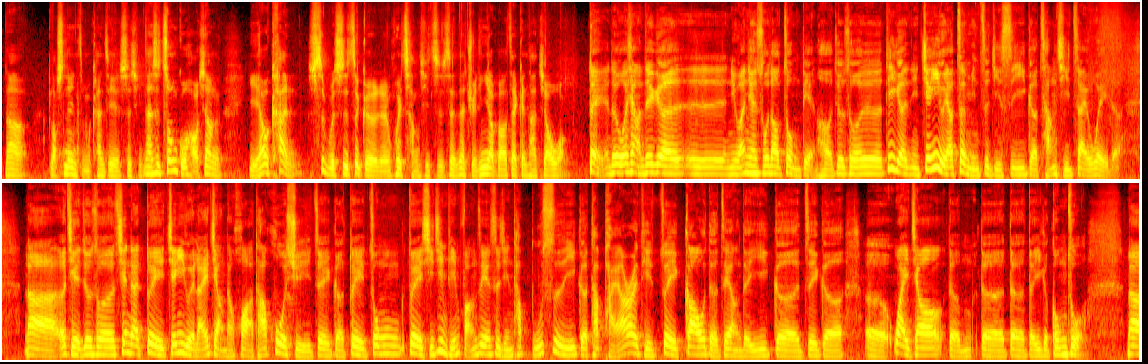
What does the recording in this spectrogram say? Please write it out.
那老师，那你怎么看这件事情？但是中国好像也要看是不是这个人会长期执政，再决定要不要再跟他交往。对，那我想这个呃，你完全说到重点哈，就是说第一个，你菅义伟要证明自己是一个长期在位的，那而且就是说，现在对菅义伟来讲的话，他或许这个对中对习近平访这件事情，他不是一个他 priority 最高的这样的一个这个呃外交的的的的一个工作。那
